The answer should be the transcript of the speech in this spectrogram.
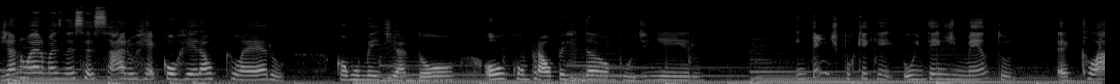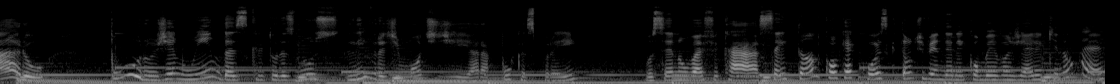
Já não era mais necessário recorrer ao clero como mediador ou comprar o perdão por dinheiro entende por que, que o entendimento é claro, puro, genuíno das escrituras nos livra de um monte de arapucas por aí? Você não vai ficar aceitando qualquer coisa que estão te vendendo aí como evangelho que não é.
